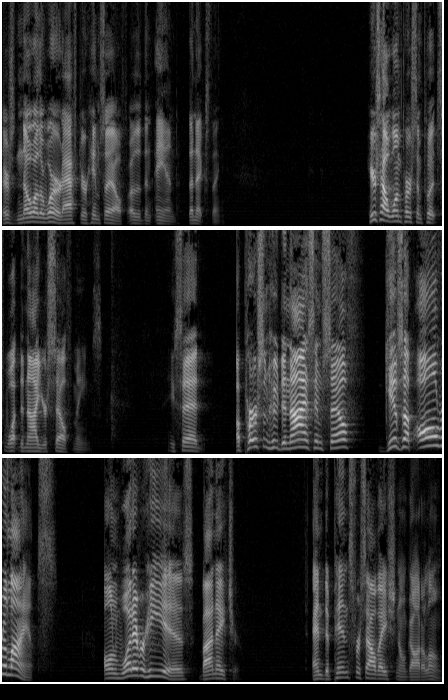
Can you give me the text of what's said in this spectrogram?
There's no other word after himself other than and, the next thing. Here's how one person puts what deny yourself means he said, A person who denies himself gives up all reliance on whatever he is by nature and depends for salvation on God alone.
